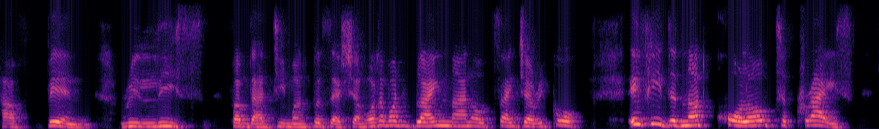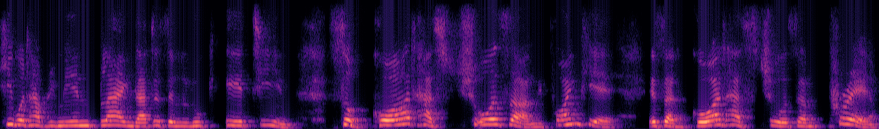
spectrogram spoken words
have been released from that demon possession. What about the blind man outside Jericho? If he did not call out to Christ, he would have remained blind. That is in Luke 18. So God has chosen, the point here is that God has chosen prayer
